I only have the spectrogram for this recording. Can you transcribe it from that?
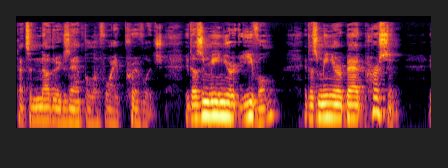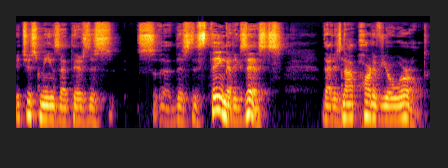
that's another example of white privilege. It doesn't mean you're evil. It doesn't mean you're a bad person. It just means that there's this, uh, this, this thing that exists that is not part of your world.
